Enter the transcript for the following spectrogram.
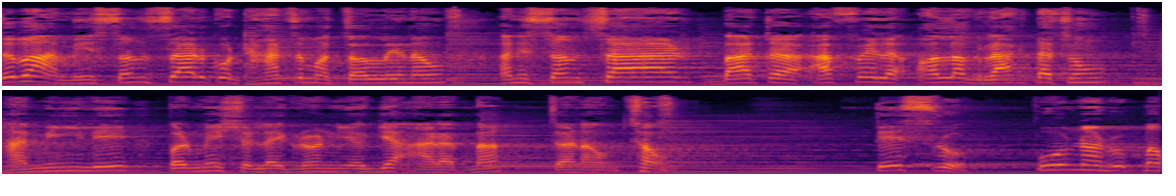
जब हामी संसारको ढाँचामा चल्दैनौँ अनि संसारबाट आफैलाई अलग राख्दछौँ हामीले परमेश्वरलाई ग्रहण योग्य आराधना जनाउँछौँ। तेस्रो पूर्ण रूपमा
